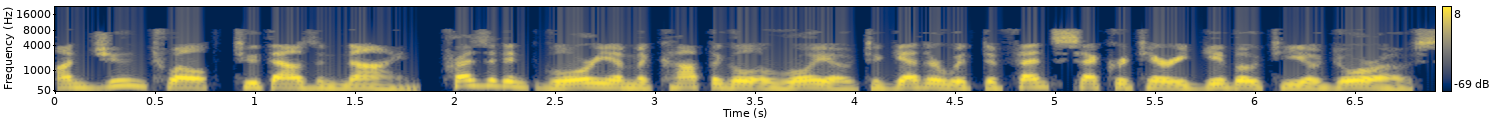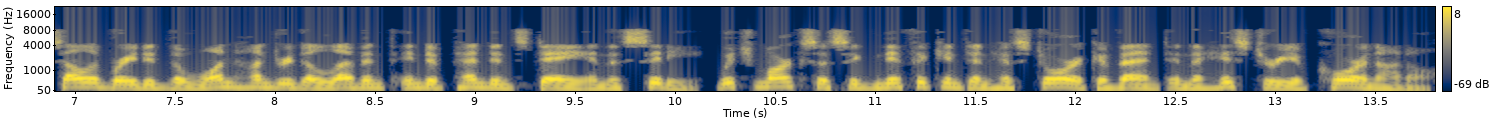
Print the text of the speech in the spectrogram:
On June 12, 2009, President Gloria Macapagal Arroyo together with Defense Secretary Gibo Teodoro celebrated the 111th Independence Day in the city, which marks a significant and historic event in the history of Koronadal.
